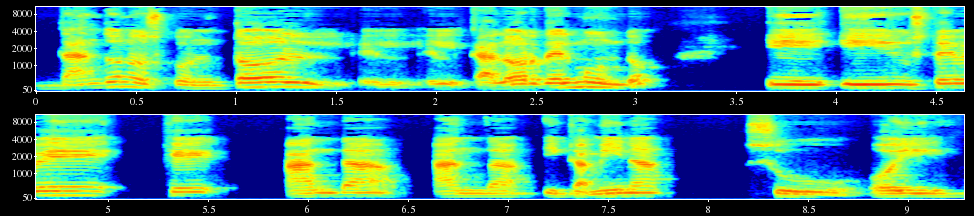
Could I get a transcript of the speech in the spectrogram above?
dándonos con todo el calor del mundo y, usted ve que anda, anda y camina su hoy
